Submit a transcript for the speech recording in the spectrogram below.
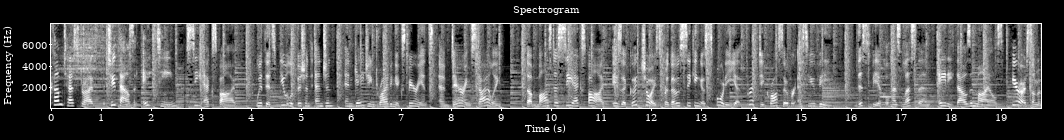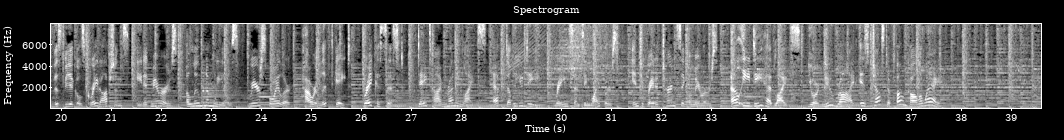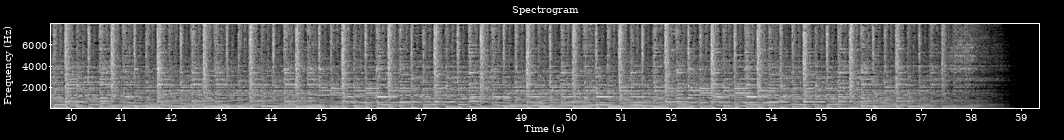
Come test drive the 2018 CX-5. With its fuel-efficient engine, engaging driving experience, and daring styling, the Mazda CX-5 is a good choice for those seeking a sporty yet thrifty crossover SUV. This vehicle has less than 80,000 miles. Here are some of this vehicle's great options. Heated mirrors, aluminum wheels, power lift gate, brake assist, daytime running lights, FWD, rain sensing wipers, integrated turn signal mirrors, LED headlights. Your new ride is just a phone call away.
